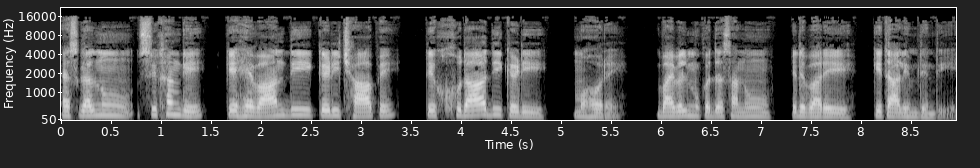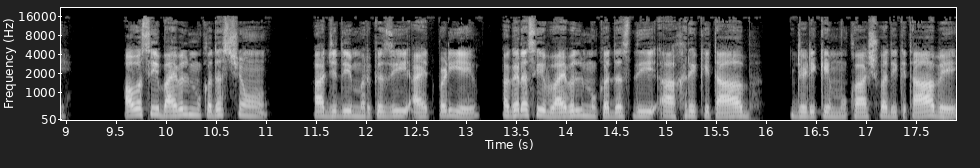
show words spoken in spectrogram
ਇਸ ਗੱਲ ਨੂੰ ਸਿੱਖਾਂਗੇ ਕਿ ਹੈਵਾਨ ਦੀ ਕਿਹੜੀ ਛਾਪ ਹੈ ਤੇ ਖੁਦਾ ਦੀ ਕਿਹੜੀ ਮੋਹਰ ਹੈ ਬਾਈਬਲ ਮੁਕੱਦਸ ਸਾਨੂੰ ਇਹਦੇ ਬਾਰੇ ਕੀ تعلیم ਦਿੰਦੀ ਹੈ ਆਓ ਅਸੀਂ ਬਾਈਬਲ ਮੁਕੱਦਸ ਚੋਂ ਅੱਜ ਦੀ ਮਰਕਜ਼ੀ ਆਇਤ ਪੜ੍ਹੀਏ ਅਗਰ ਅਸੀਂ ਬਾਈਬਲ ਮੁਕੱਦਸ ਦੀ ਆਖਰੀ ਕਿਤਾਬ ਜਿਹੜੀ ਕਿ ਮੁਕਾਸ਼ਵਾ ਦੀ ਕਿਤਾਬ ਹੈ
